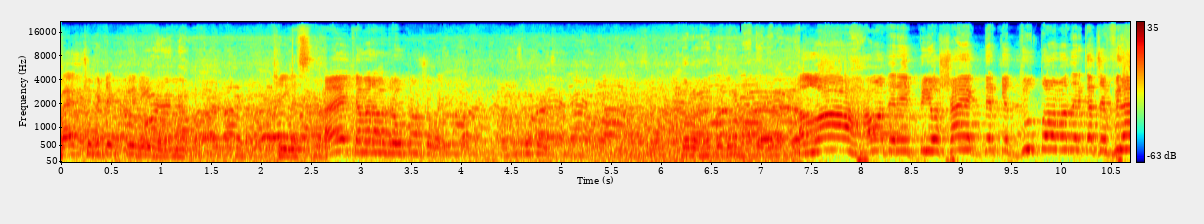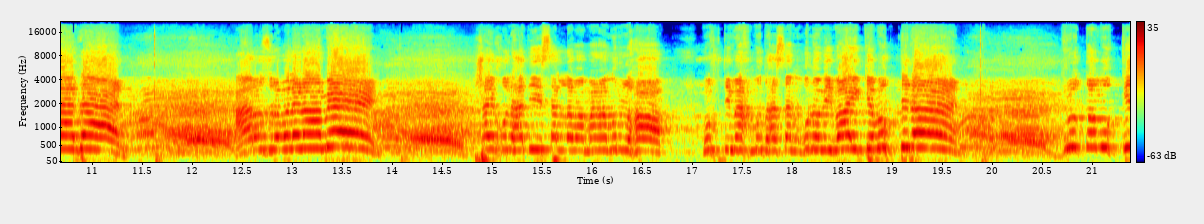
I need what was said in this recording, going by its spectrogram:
বাইরের ছবিটা একটু এদিকে দেন। ঠিক আছে। এই ক্যামেরাম্যানরা উঠাও সবাই। আল্লাহ, আমাদের এই প্রিয় শায়েকদেরকে দ্রুত আমাদের কাছে ফিরিয়ে দেন। আর বলেন, আমিন। শাইখুল হাদিস আল্লামা মাহমুদুল হক। মুফতি মাহমুদ হাসান গুনবী ভাইকে মুক্তি দেন। দ্রুত মুক্তি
